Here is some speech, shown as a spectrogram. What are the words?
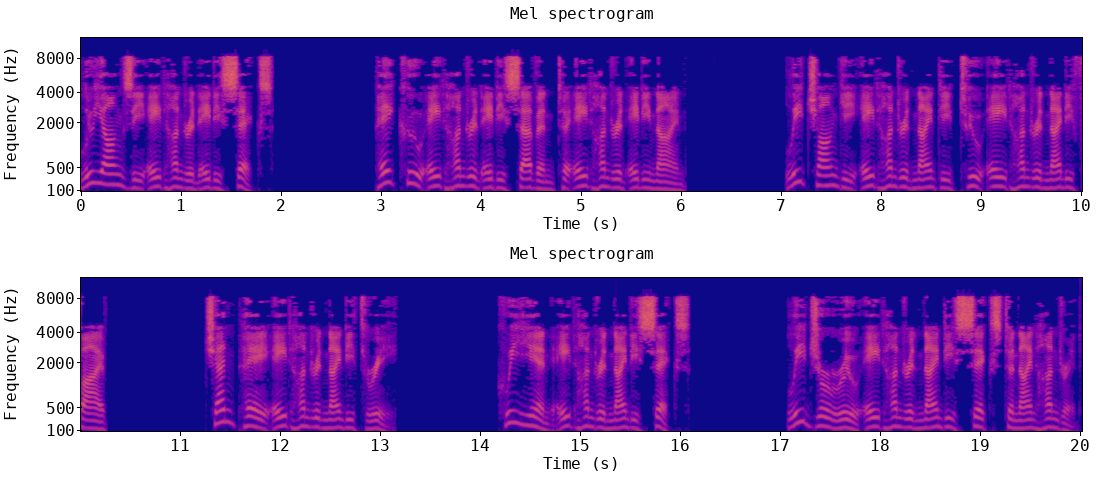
Lu Yangzi 886 Pei Ku 887 to 889 Li Changyi 890 to 895 Chen Pei 893 Kui Yin 896 Li Zhiru 896 to 900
